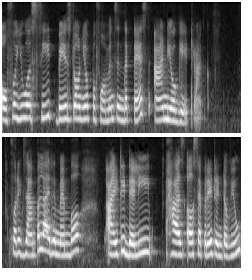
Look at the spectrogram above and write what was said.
offer you a seat based on your performance in the test and your gate rank. For example, I remember IIT Delhi has a separate interview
